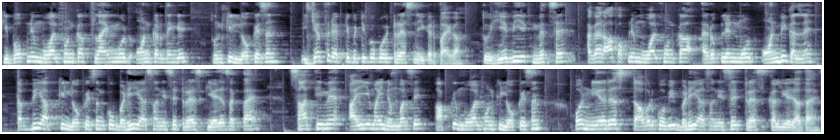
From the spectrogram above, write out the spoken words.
कि वो अपने मोबाइल फ़ोन का फ्लाइंग मोड ऑन कर देंगे तो उनकी लोकेशन या फिर एक्टिविटी को कोई ट्रेस नहीं कर पाएगा। तो ये भी एक मिथ्स है। अगर आप अपने मोबाइल फ़ोन का एरोप्लेन मोड ऑन भी कर लें, तब भी आपकी लोकेशन को बड़ी आसानी से ट्रेस किया जा सकता है। साथ ही में आईएमआई नंबर से आपके मोबाइल फ़ोन की लोकेशन और नियरेस्ट टावर को भी बड़ी आसानी से ट्रेस कर लिया जाता है।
